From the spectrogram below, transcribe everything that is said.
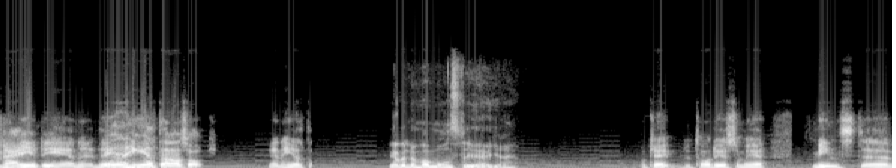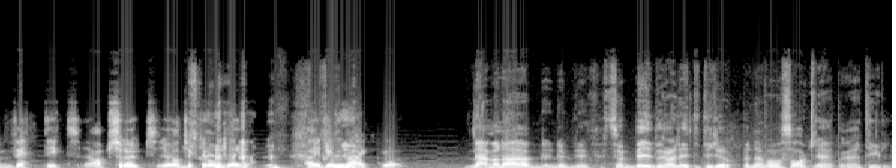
Nej, det är en, det är en helt annan sak. En helt Jag vill nog vara monsterjägare. Okej, du tar det som är minst eh, vettigt. Absolut, jag tycker om dig. I do like you. Nej men äh, det, så bidrar lite till gruppen när vad sakligheter är till,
